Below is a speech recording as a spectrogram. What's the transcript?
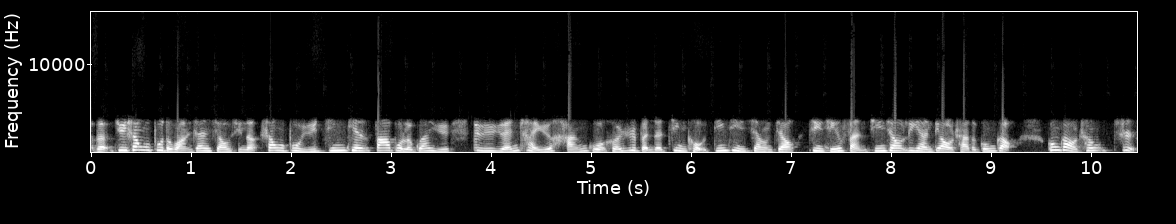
好的，据商务部的网站消息呢，商务部于今天发布了关于对于原产于韩国和日本的进口丁腈橡胶进行反倾销立案调查的公告。公告称，自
